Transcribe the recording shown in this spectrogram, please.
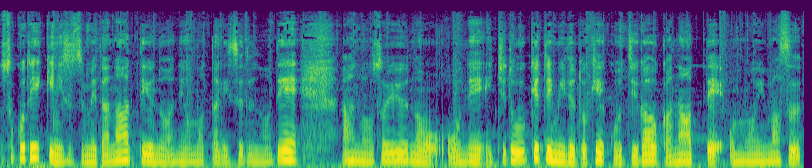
そこで一気に進めたなっていうのはね思ったりするのであのそういうのをね一度受けてみると結構違うかなって思います。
